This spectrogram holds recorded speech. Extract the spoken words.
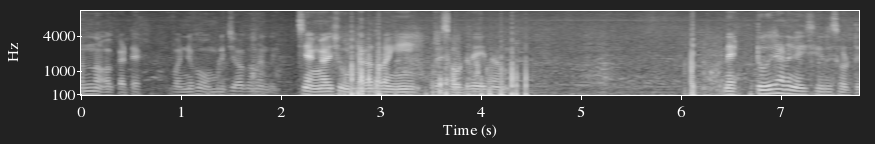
ഒന്ന് നോക്കട്ടെ. പൊന്നു ഫോൺ വിളിച്ച് നോക്കുന്നുണ്ട്. ഞങ്ങൾ ഷൂട്ടൊക്കെ തുടങ്ങി. റിസോർട്ട് ചെയ്താണ്. നെട്ടൂരാണ് ഗൈസ് ഈ റിസോർട്ട്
